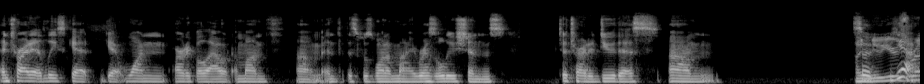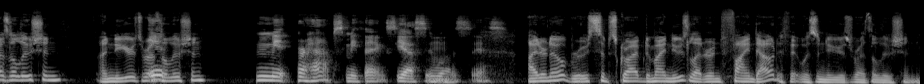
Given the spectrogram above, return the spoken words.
and try to at least get get one article out a month. Um, and this was one of my resolutions to try to do this. Um, so, a New Year's yeah. resolution? A New Year's resolution? It, me, perhaps, methinks. Yes, it mm. was. Yes. I don't know, Bruce. Subscribe to my newsletter and find out if it was a New Year's resolution.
